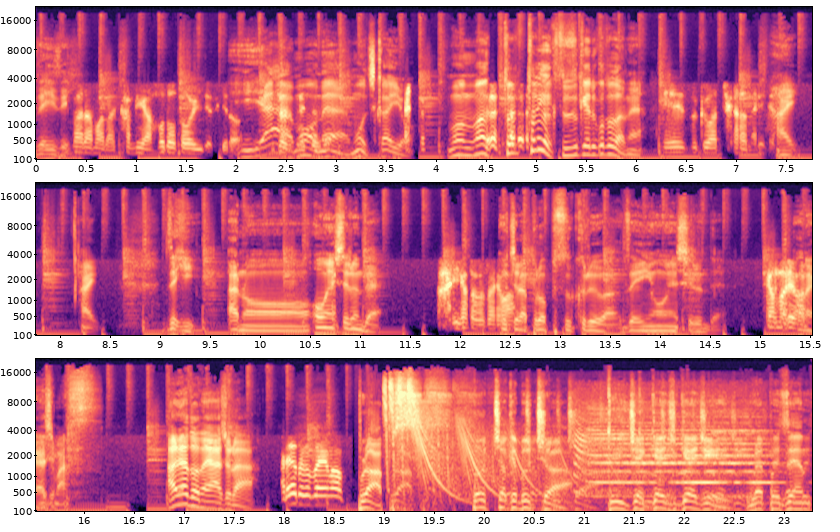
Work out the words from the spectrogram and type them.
ぜひぜひ。まだまだ紙は程遠いですけど。いやもうねもう近いよ。もうまあととにかく続けることだね。継続は力なりです、はい。はいぜひあのー応援してるんで。ありがとうございます。こちらプロップスクルーは全員応援してるんで。頑張ります。お願いします。ありがとうねアシュラ。ありがとうございます。プロップス。ぶっちゃけぶっちゃ。DJ ゲージゲージ。Represent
